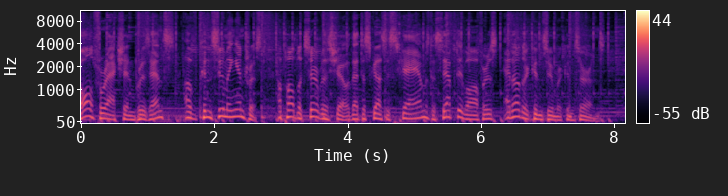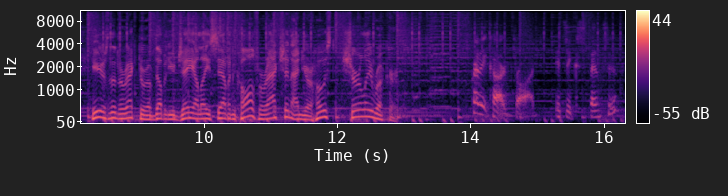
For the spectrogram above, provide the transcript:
Call for Action presents Of Consuming Interest, a public service show that discusses scams, deceptive offers, and other consumer concerns. Here's the director of WJLA 7 Call for Action and your host, Shirley Rooker. Credit card fraud. It's expensive,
